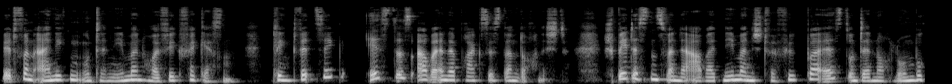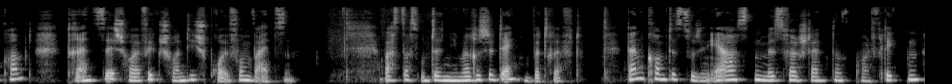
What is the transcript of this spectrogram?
wird von einigen Unternehmern häufig vergessen. Klingt witzig, ist es aber in der Praxis dann doch nicht. Spätestens, wenn der Arbeitnehmer nicht verfügbar ist und dennoch Lohn bekommt, trennt sich häufig schon die Spreu vom Weizen. Was das unternehmerische Denken betrifft. Dann kommt es zu den ersten Missverständnissen, Konflikten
